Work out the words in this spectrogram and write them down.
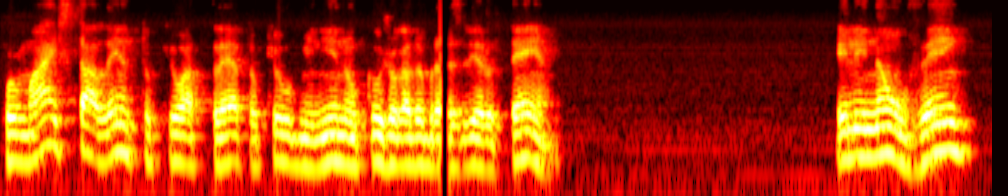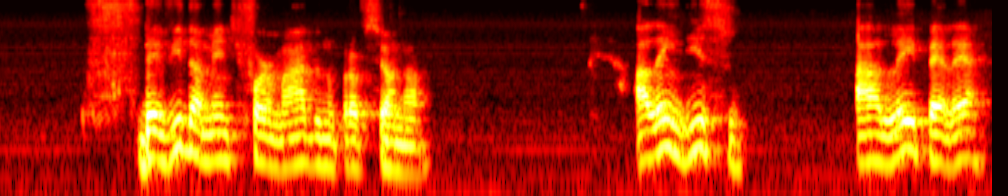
por mais talento que o atleta, que o menino, que o jogador brasileiro tenha, ele não vem devidamente formado no profissional. Além disso, a Lei Pelé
